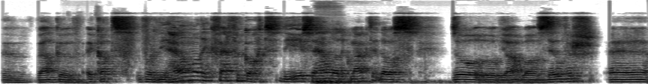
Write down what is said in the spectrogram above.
Eh, welke? Ik had voor die helm had ik verf gekocht. Die eerste helm dat ik maakte, dat was zo, ja, wat zilver. eh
